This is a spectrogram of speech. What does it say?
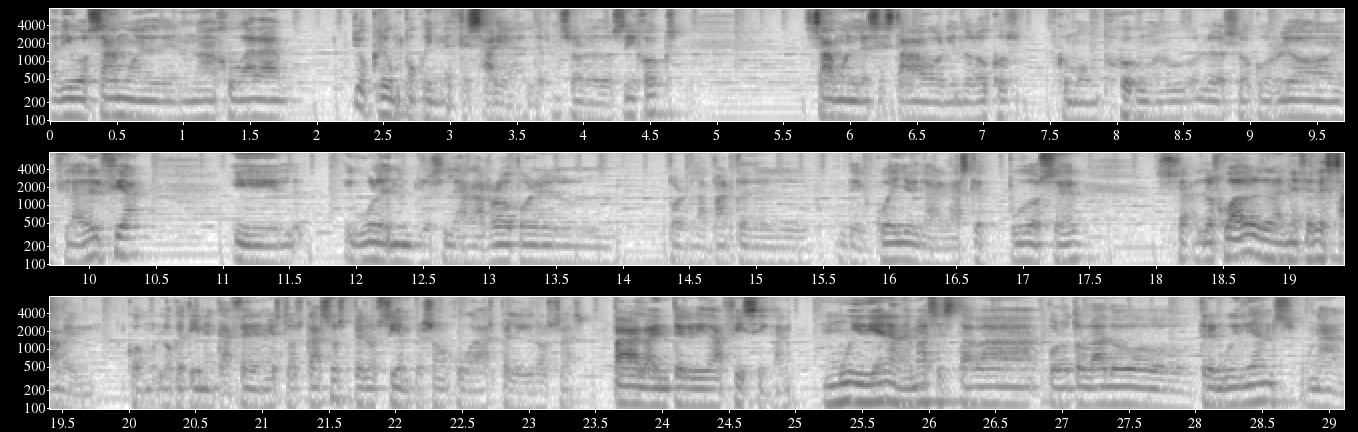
a Divo Samuel en una jugada yo creo un poco innecesaria el defensor de los Seahawks. Samuel les estaba volviendo locos como un poco como les ocurrió en Filadelfia y, y Bullen pues, le agarró por, el, por la parte del, del cuello y la verdad es que pudo ser los jugadores de la NFL saben lo que tienen que hacer en estos casos, pero siempre son jugadas peligrosas para la integridad física. Muy bien, además estaba por otro lado Trent Williams, una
